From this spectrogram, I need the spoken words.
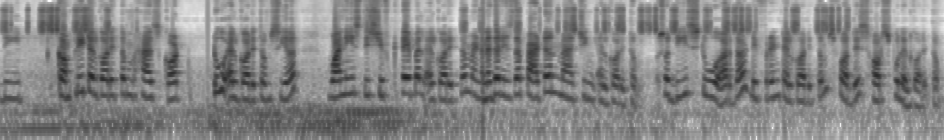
the complete algorithm has got two algorithms here one is the shift table algorithm and another is the pattern matching algorithm. So these two are the different algorithms for this horse Horspool algorithm.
